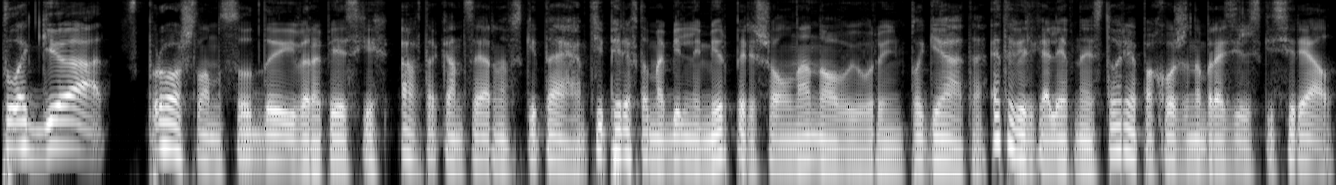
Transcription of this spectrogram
плагиат. В прошлом суды европейских автоконцернов с Китаем. Теперь автомобильный мир перешел на новый уровень плагиата. Это великолепная история, похожа на бразильский сериал.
